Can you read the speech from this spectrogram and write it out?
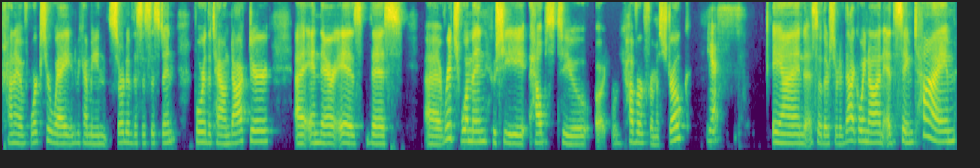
kind of works her way into becoming sort of this assistant for the town doctor. Uh, and there is this uh, rich woman who she helps to uh, recover from a stroke. Yes. And so there's sort of that going on. At the same time,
